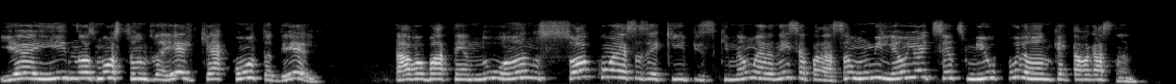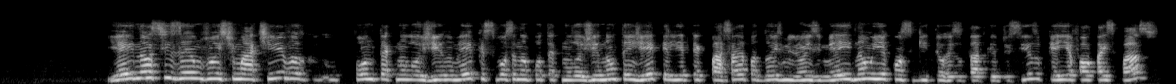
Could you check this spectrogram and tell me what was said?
E aí nós mostramos para ele que a conta dele estava batendo no ano, só com essas equipes que não era nem separação, 1 milhão e 800 mil por ano que ele estava gastando. E aí nós fizemos uma estimativa, pondo tecnologia no meio, porque se você não pôr tecnologia, não tem jeito, ele ia ter que passar para 2 milhões e meio e não ia conseguir ter o resultado que ele precisa, porque ia faltar espaço.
